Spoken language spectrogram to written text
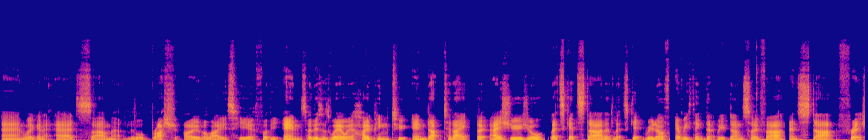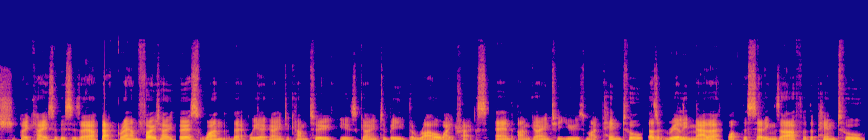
and we're going to add some little brush overlays here for the end. So this is where we're hoping to end up today. So as usual, let's get started. Let's get rid of everything that we've done so far and start fresh. Okay, so this is our background photo. First one that we are going to come to is going to be the railway tracks. And I'm going to use my pen tool. Doesn't really matter what the settings are for the pen tool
